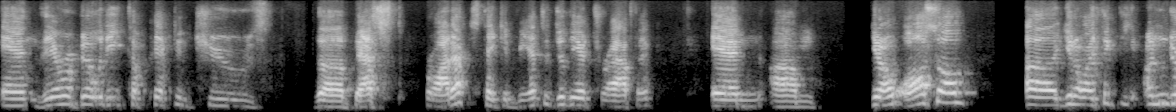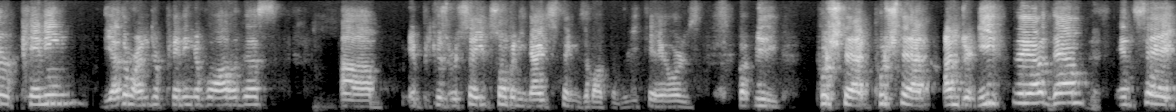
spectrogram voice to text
and their ability to pick and choose the best products take advantage of their traffic and um, you know also uh, you know i think the underpinning the other underpinning of all of this uh, because we're saying so many nice things about the retailers but we push that push that underneath them and say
